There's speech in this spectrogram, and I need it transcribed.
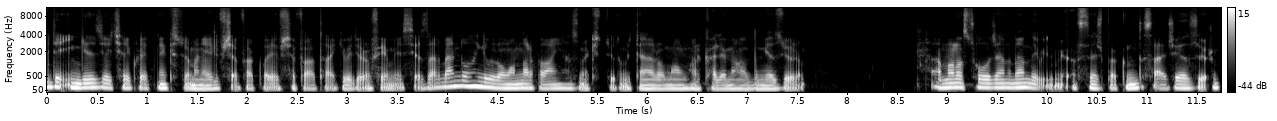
Bir de İngilizce içerik üretmek istiyorum. Hani Elif Şafak var. Elif Şafak'ı takip ediyorum. Feminist yazar. Ben de onun gibi romanlar falan yazmak istiyordum. Bir tane roman var. Kaleme aldım yazıyorum. Ama nasıl olacağını ben de bilmiyorum. Süreç bakımında sadece yazıyorum.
